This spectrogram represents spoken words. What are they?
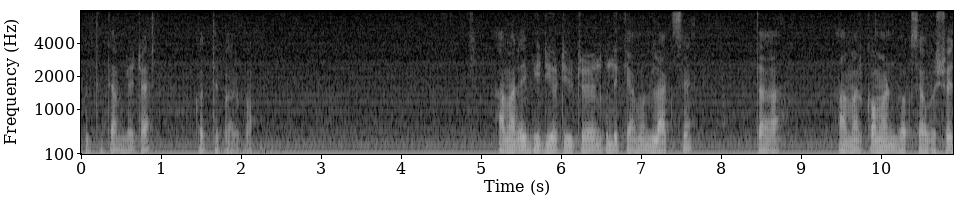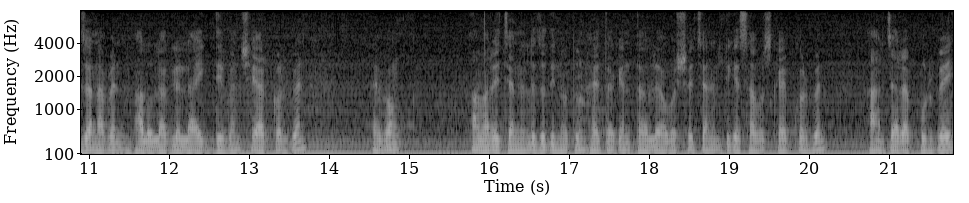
বুদ্ধিতে আমরা এটা করতে পারব। আমার এই ভিডিও টিউটোরিয়ালগুলি কেমন লাগছে তা আমার কমেন্ট বক্সে অবশ্যই জানাবেন। ভালো লাগলে লাইক দেবেন শেয়ার করবেন এবং আমার এই চ্যানেলে যদি নতুন হয়ে থাকেন তাহলে অবশ্যই চ্যানেলটিকে সাবস্ক্রাইব করবেন। আর যারা পূর্বেই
